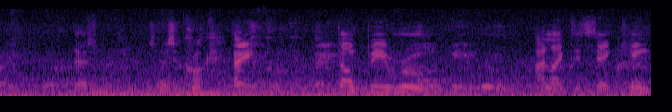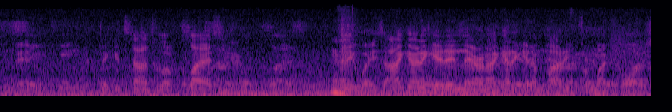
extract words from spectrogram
uh, desperate. So he's a crook. Hey, don't be rude. I like to say kingpin. I think it sounds a little classier. Anyways, I gotta get in there and I gotta get a body for my boss.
